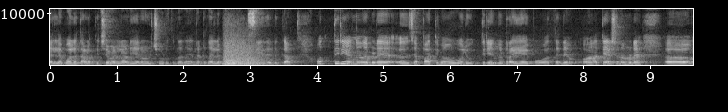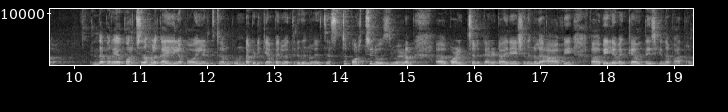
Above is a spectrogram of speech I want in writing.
നല്ലപോലെ തിളപ്പിച്ച വെള്ളമാണ് ഞാൻ ഒഴിച്ചു കൊടുക്കുന്നത്. എന്നിട്ട് നല്ലപോലെ മിക്സ് ചെയ്തെടുക്കാം. ഒത്തിരി അങ്ങ് നമ്മുടെ ചപ്പാത്തി മാവ് പോലെ ഒത്തിരി അങ്ങ് ഡ്രൈ ആയി പോകാതെ തന്നെ അത്യാവശ്യം നമ്മുടെ എന്താ പറയുക കുറച്ച് നമ്മൾ കയ്യിലൊക്കെ ഓയിൽ എടുത്തിട്ട് നമുക്ക് ഉണ്ട പിടിക്കാൻ പരുവത്തിന് നിങ്ങൾ ജസ്റ്റ് കുറച്ച് ലൂസിൽ വേണം കുഴച്ചെടുക്കാൻ കേട്ടോ അതിനുശേഷം നിങ്ങൾ ആവി ആവിയിൽ വെക്കാൻ ഉദ്ദേശിക്കുന്ന പാത്രം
